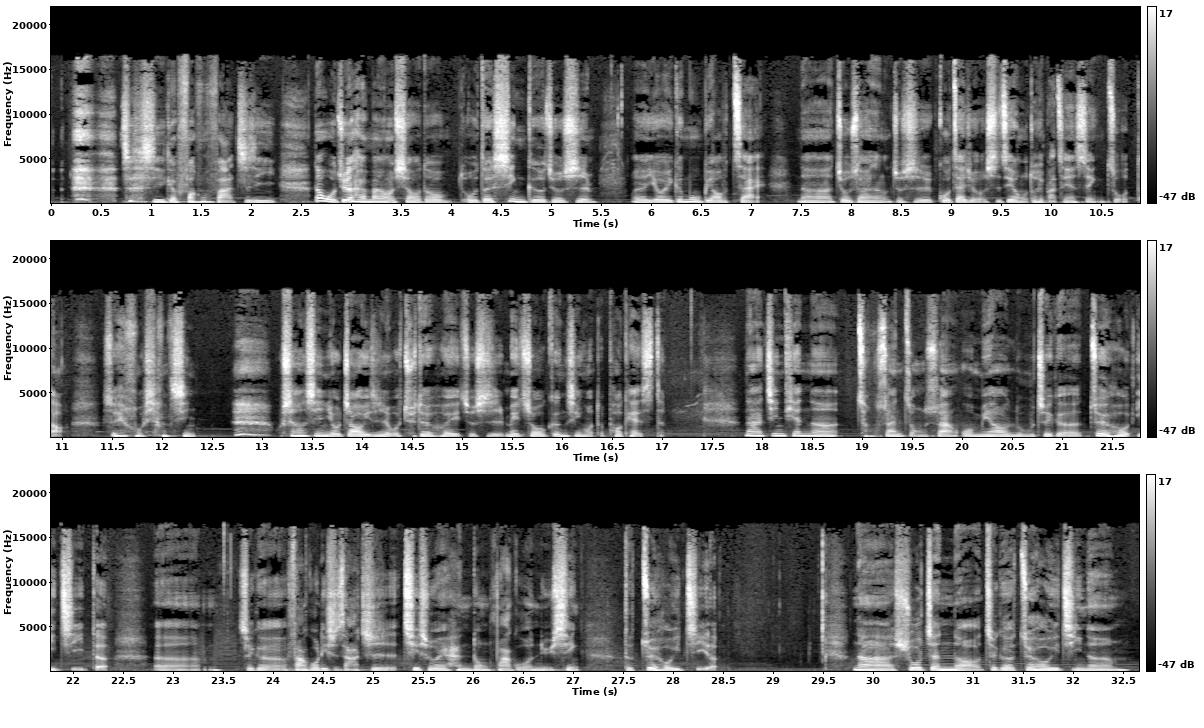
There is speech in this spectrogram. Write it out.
这是一个方法之一。那我觉得还蛮有效的。我的性格就是，呃，有一个目标在，那就算就是过再久的时间，我都会把这件事情做到。所以我相信，我相信有朝一日，我绝对会就是每周更新我的 Podcast。那今天呢，总算总算，我们要录这个最后一集的，呃，这个法国历史杂志《七十位撼动法国女性》的最后一集了。那说真的哦，这个最后一集呢，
